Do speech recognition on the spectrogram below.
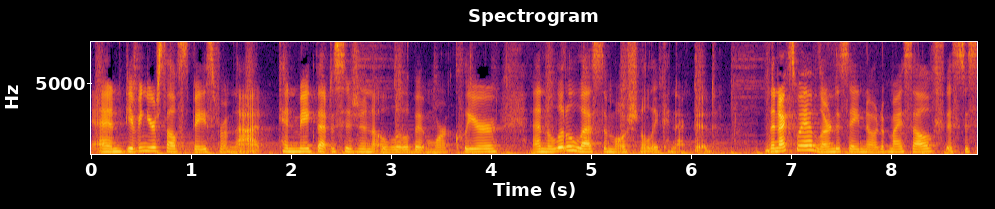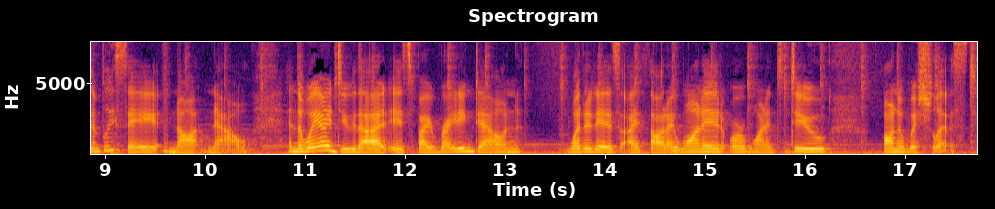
and giving yourself space from that can make that decision a little bit more clear and a little less emotionally connected. The next way I've learned to say no to myself is to simply say not now. And the way I do that is by writing down what it is I thought I wanted or wanted to do on a wish list.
